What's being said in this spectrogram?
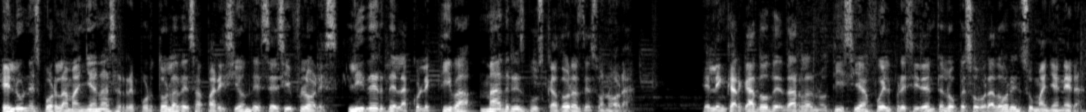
El lunes por la mañana se reportó la desaparición de Ceci Flores, líder de la colectiva Madres Buscadoras de Sonora. El encargado de dar la noticia fue el presidente López Obrador en su mañanera,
